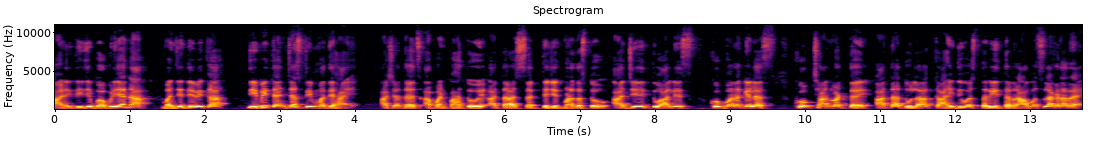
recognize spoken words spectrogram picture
आणि ती जी बबडी आहे ना म्हणजे देविका ती बी त्यांच्याच टीममध्ये आहे. अशातच आपण पाहतोय आता सत्यजित म्हणत असतो आजी तू आलीस खूप बरं केलंस खूप छान वाटतंय. आता तुला काही दिवस तरी इथं राहावंच लागणार आहे.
